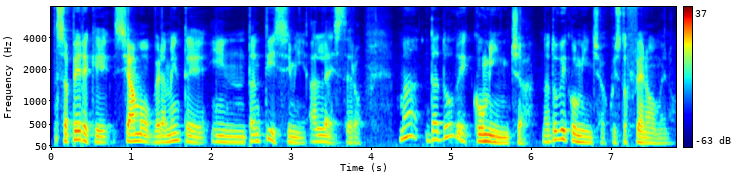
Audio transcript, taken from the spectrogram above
Sapere che siamo veramente in tantissimi all'estero, ma da dove comincia? Da dove comincia questo fenomeno?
